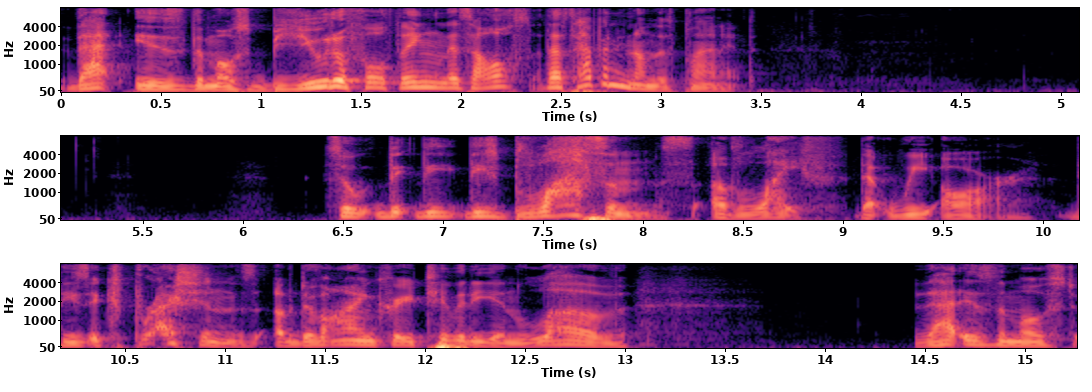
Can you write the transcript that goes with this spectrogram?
that is the most beautiful thing that's also that's happening on this planet. So the, the, these blossoms of life that we are, these expressions of divine creativity and love. That is the most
